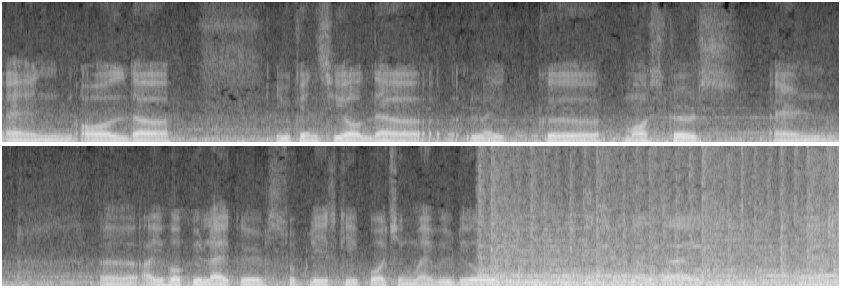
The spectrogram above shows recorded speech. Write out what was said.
and all the you can see all the like uh, monsters and uh, I hope you like it so please keep watching my videos channel guys and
